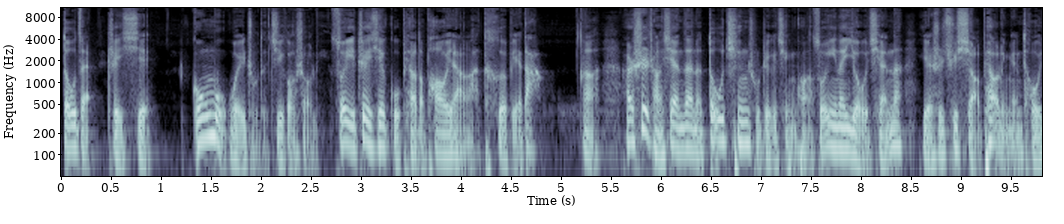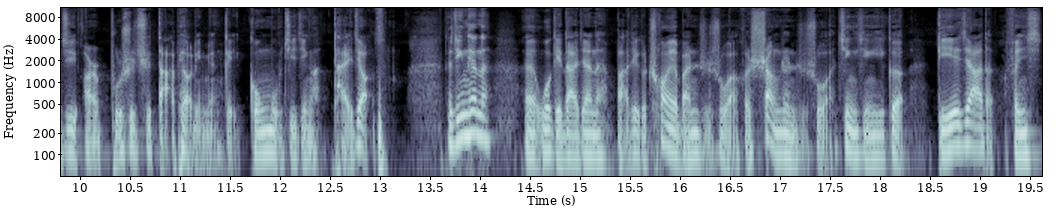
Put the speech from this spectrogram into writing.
都在这些公募为主的机构手里，所以这些股票的抛压啊特别大。啊，而市场现在呢都清楚这个情况，所以呢有钱呢也是去小票里面投机，而不是去大票里面给公募基金啊抬轿子。那今天呢，呃，我给大家呢把这个创业板指数啊和上证指数啊进行一个叠加的分析，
